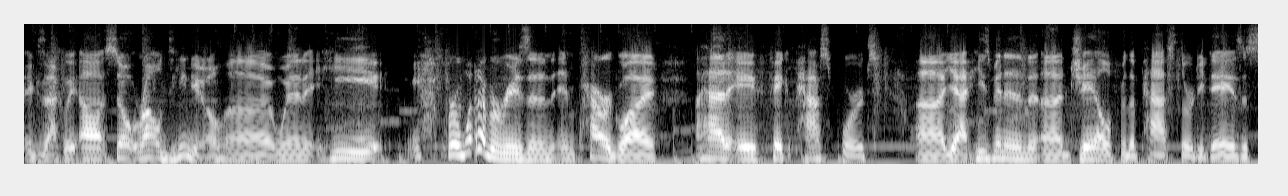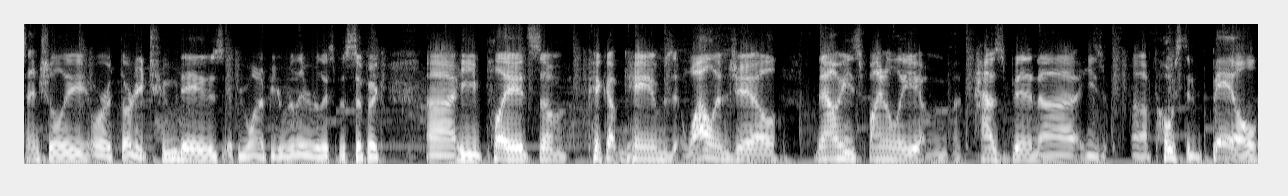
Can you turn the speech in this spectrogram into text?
exactly. Uh, so Ronaldinho, uh, when he, for whatever reason, in Paraguay, had a fake passport. Uh, yeah, he's been in uh, jail for the past 30 days, essentially, or 32 days, if you want to be really, really specific. Uh, he played some pickup games while in jail. Now he's finally um, has been uh, he's posted bail.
